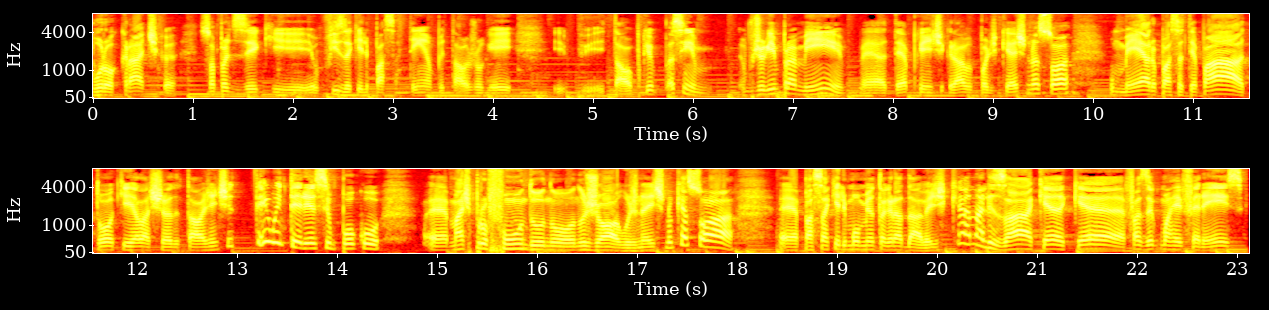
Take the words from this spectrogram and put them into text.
burocrática só pra dizer que eu fiz aquele passatempo e tal, joguei e, e tal. Porque, assim, o videogame pra mim, é, até porque a gente grava podcast, não é só um mero passatempo, ah, tô aqui relaxando e tal. A gente tem um interesse um pouco é, mais profundo no- nos jogos, né? A gente não quer só é, passar aquele momento agradável, a gente quer analisar, quer, quer fazer alguma referência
